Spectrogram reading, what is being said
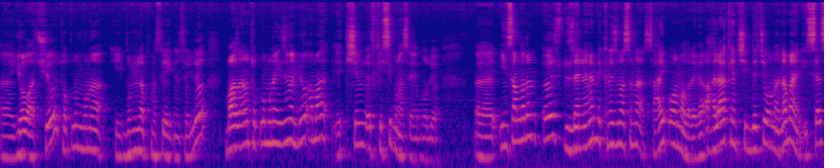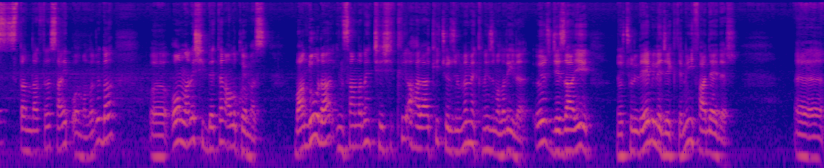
e, yol açıyor. Toplum buna bunun yapması gerektiğini söylüyor. Bazen toplum buna izin vermiyor ama e, kişinin öfkesi buna sebep oluyor. E, insanların öz düzenleme mekanizmasına sahip olmaları ve ahlaken şiddeti onaylamayan içsel standartlara sahip olmaları da e, onları şiddetten alıkoymaz. Bandura insanların çeşitli ahlaki çözülme mekanizmaları ile öz cezayı nötrleyebileceklerini ifade eder. Ee,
